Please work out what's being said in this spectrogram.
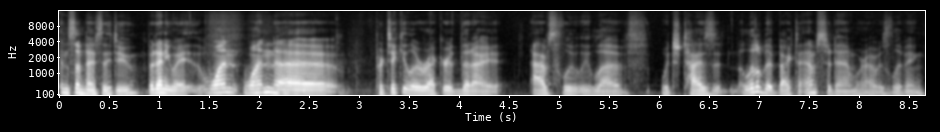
and sometimes they do. But anyway, one one uh, particular record that I absolutely love, which ties it a little bit back to Amsterdam where I was living,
